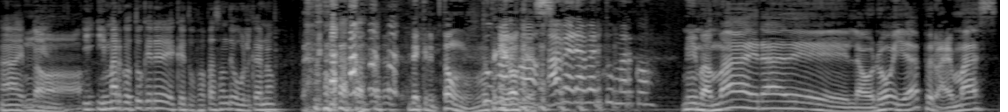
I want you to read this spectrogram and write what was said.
Ay. No. Y, y Marco, ¿tú crees que tus papás son de Vulcano? De Krypton, no te Marco, equivoques. a ver, a ver, tú, Marco. Mi mamá era de La Oroya, pero además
